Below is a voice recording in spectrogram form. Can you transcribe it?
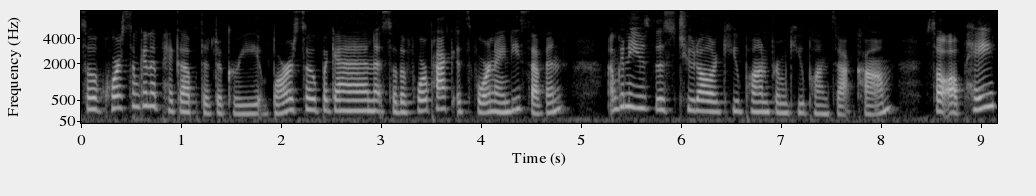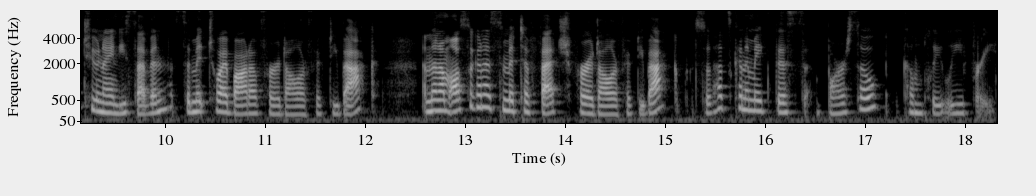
So of course I'm going to pick up the Degree bar soap again. So the four pack is $4.97. I'm going to use this $2 coupon from coupons.com. So I'll pay $2.97, submit to Ibotta for $1.50 back. And then I'm also going to submit to Fetch for $1.50 back. So that's going to make this bar soap completely free.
